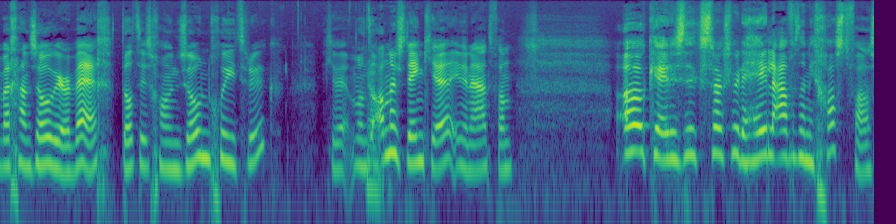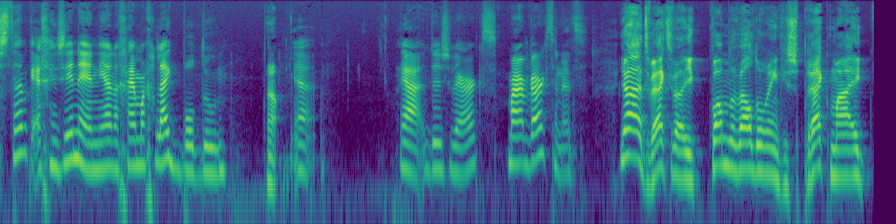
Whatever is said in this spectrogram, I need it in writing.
we gaan zo weer weg. Dat is gewoon zo'n goede truc. Dat je, want Ja. anders denk je inderdaad van... Oké, dus zit ik straks weer de hele avond aan die gast vast. Daar heb ik echt geen zin in. Ja, dan ga je maar gelijk bot doen. ja. Ja, dus werkt. Maar werkte het? ja, het werkte wel. Je kwam er wel door in gesprek, maar ik,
